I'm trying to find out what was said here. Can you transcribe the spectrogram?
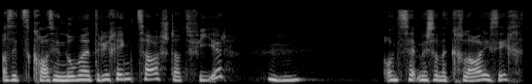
Also jetzt quasi nur drei Kinder zu haben, statt vier. Und es hat mir so eine klare Sicht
